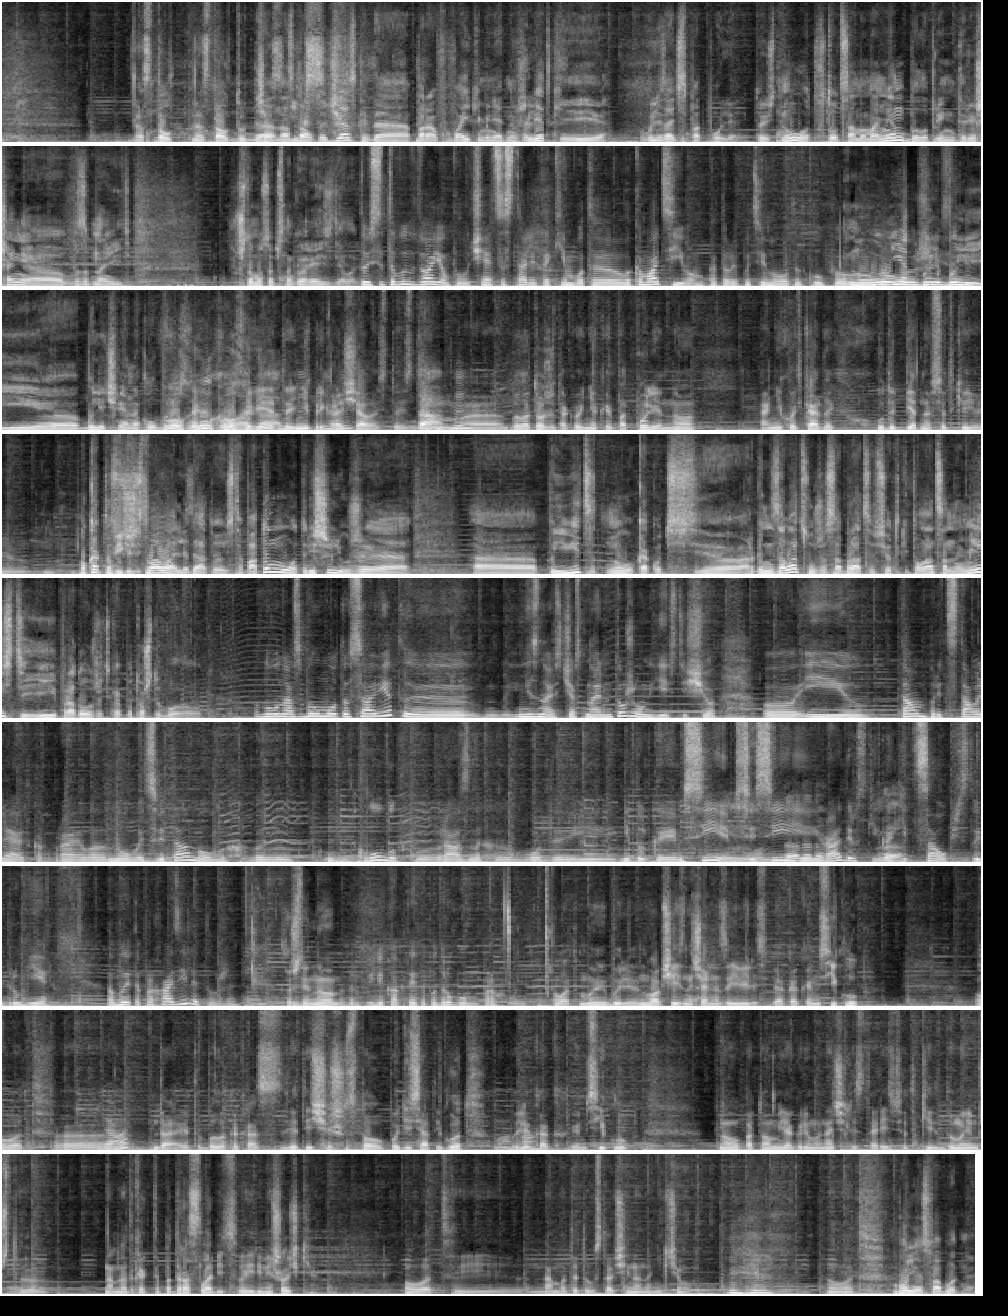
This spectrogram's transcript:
Настал, настал тот да, час настал X. тот час, когда пора фуфайки менять на жилетки и вылезать из подполья. То есть, ну вот в тот самый момент было принято решение возобновить, что мы, собственно говоря, и сделали. То есть это вы вдвоем, получается, стали таким вот э, локомотивом, который потянул этот клуб э, в Ну новую нет, были, жизнь? были и э, были члены В клуба из Волхове, в Волхова, Волхове да. это не прекращалось. То есть Да. там э, было тоже такое некое подполье, но они хоть как-то худо-бедно все-таки Ну как-то существовали, да, то есть, а потом мы вот решили уже э, появиться, ну как вот э, организоваться уже, собраться все-таки полноценно вместе и продолжить как бы то, что было. Ну, у нас был мотосовет, э, не знаю, сейчас, наверное, тоже он есть еще, э, и там представляют, как правило, новые цвета новых э, клубов разных, э, вот, и не только МС, МСС, Ну, да-да-да. и райдерские Да. какие-то сообщества и другие. Вы это проходили тоже? Слушайте, ну, Или как-то это по-другому проходит? Вот, мы были, ну, вообще изначально заявили себя как МС-клуб. Вот. э, Да? Да, это было как раз с 2006 по 2010 год. Мы были Ага. как МС-клуб. Но потом, я говорю, мы начали стареть. Все-таки думаем, что нам надо как-то подрасслабить свои ремешочки. Вот. И нам вот эта уставщина, она ни к чему. Вот. Более свободное.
